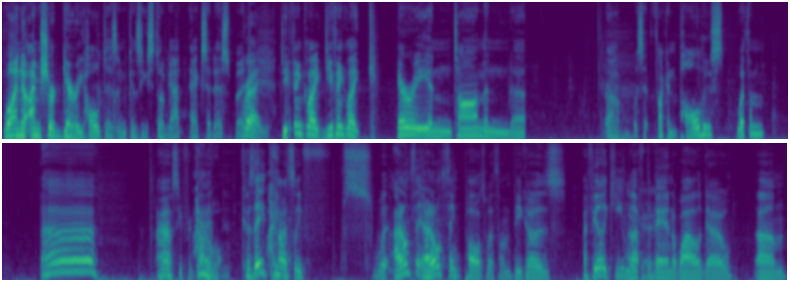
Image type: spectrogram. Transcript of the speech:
Well, I know I'm sure Gary Holt isn't because he's still got Exodus, but right. do you think like do you think like Kerry and Tom and uh, uh was it fucking Paul who's with them? Uh, I honestly forget because they constantly. F- sw- I don't think I don't think Paul's with them because I feel like he left the band a while ago. Um,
